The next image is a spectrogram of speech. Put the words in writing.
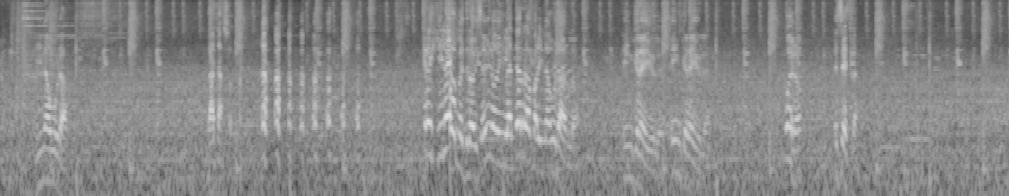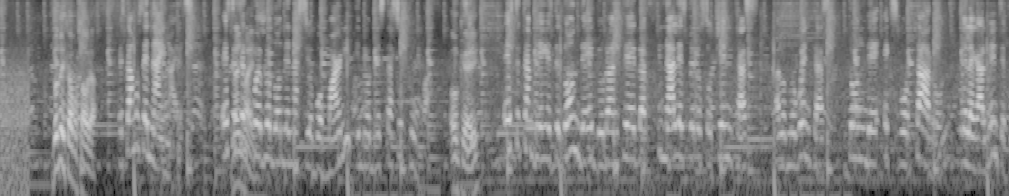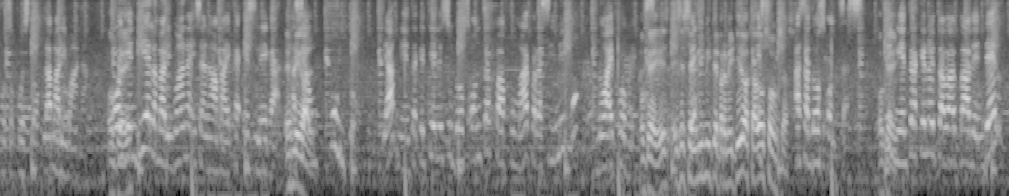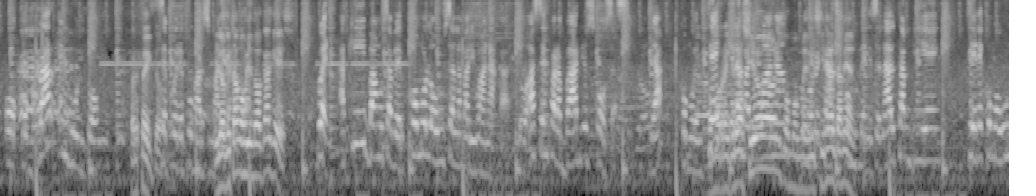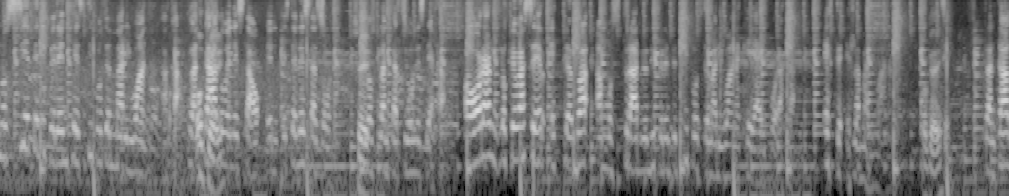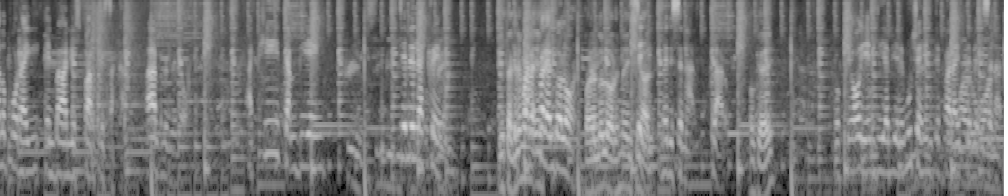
inaugurar. Datazo. 3 kilómetros y se vino de Inglaterra para inaugurarlo. Increíble, increíble. Bueno, es esta. ¿Dónde estamos ahora? Estamos en Nine Miles. Este Nine es el Miles. pueblo donde nació Bob Marley y donde está su tumba. Ok. Este también es de donde, durante las finales de los 80s a los 90s, donde exportaron, ilegalmente por supuesto, la marihuana. Hoy en día la marihuana en Jamaica es legal, Es legal. un punto. ¿Ya? Mientras que tiene sus dos onzas para fumar para sí mismo, no hay problema. Ok, es- ese es el límite permitido hasta dos onzas. Hasta dos onzas. Ok. Sí, mientras que no va va a vender o comprar en bulto, Perfecto. se puede fumar Y su lo que marihuana. estamos viendo acá, ¿qué es? Bueno, aquí vamos a ver cómo lo usan la marihuana acá. Lo hacen para varias cosas, ¿ya? Como el té Como de la recreación, marihuana, como medicinal también. Como medicinal también. Tiene como unos siete diferentes tipos de marihuana acá, plantado Ok. en, esta, en, este- en esta zona, Sí. las plantaciones de acá. Ahora lo que va a hacer es que va a mostrar los diferentes tipos de marihuana que hay por acá. Este es la marihuana. Ok. Sí, plantado por ahí en varias partes acá, alrededor. Aquí también tiene la crema Y esta crema para, es para el dolor. para el dolor, es medicinal. Sí, medicinal, claro. Ok. Porque hoy en día viene mucha gente para este medicinal.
